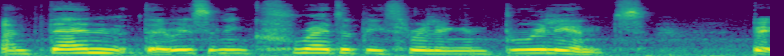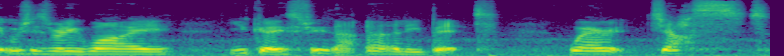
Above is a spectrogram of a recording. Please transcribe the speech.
And then there is an incredibly thrilling and brilliant bit, which is really why you go through that early bit where it just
